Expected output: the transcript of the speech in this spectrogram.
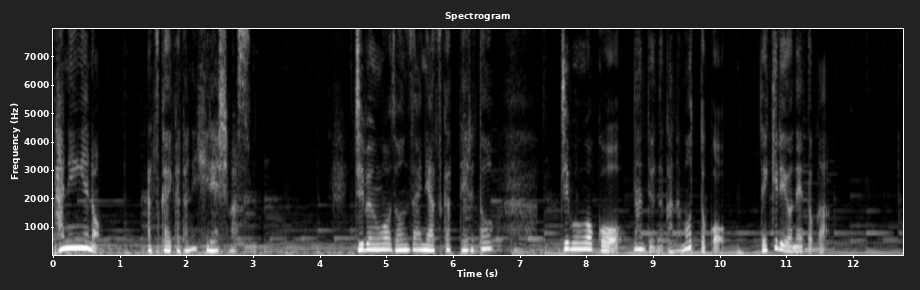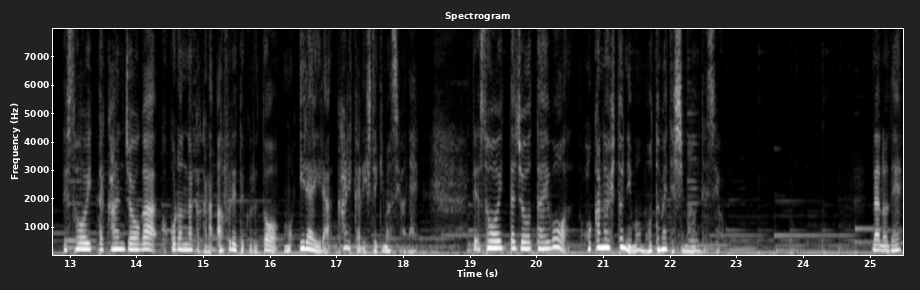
他人への扱い方に比例します。自分を存在に扱っていると自分をこう何て言うんだかなもっとこうできるよねとか。でそういった感情が心の中から溢れてくるともうイライラカリカリしてきますよね。でそういった状態を他の人にも求めてしまうんですよ。なので、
